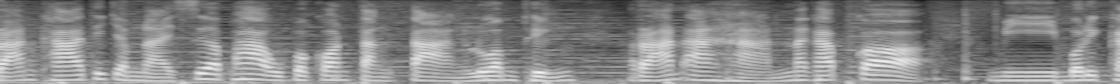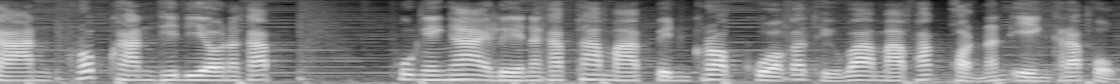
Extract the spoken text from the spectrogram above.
ร้านค้าที่จำหน่ายเสื้อผ้าอุปกรณ์ต่างๆ รวมถึงร้านอาหารนะครับ ก็มีบริการครบครันทีเดียวนะครับ พูดง่ายๆเลยนะครับ ถ้ามาเป็นครอบครัวก็ถือว่ามาพักผ่อนนั่นเองครับผม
